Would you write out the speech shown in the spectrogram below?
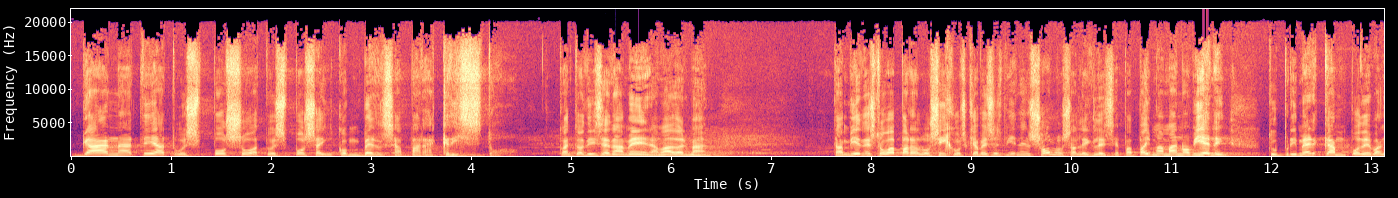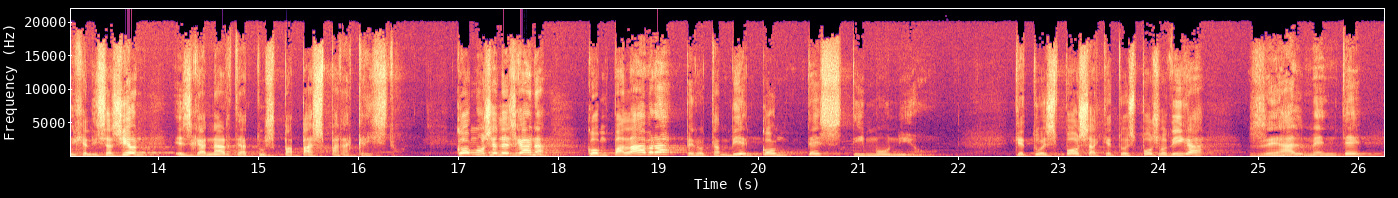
Gánate a tu esposo, a tu esposa inconversa para Cristo. ¿Cuántos dicen amén, amado hermano? También esto va para los hijos que a veces vienen solos a la iglesia. Papá y mamá no vienen. Tu primer campo de evangelización es ganarte a tus papás para Cristo. ¿Cómo se les gana? Con palabra, pero también con testimonio. Que tu esposa, que tu esposo diga, realmente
